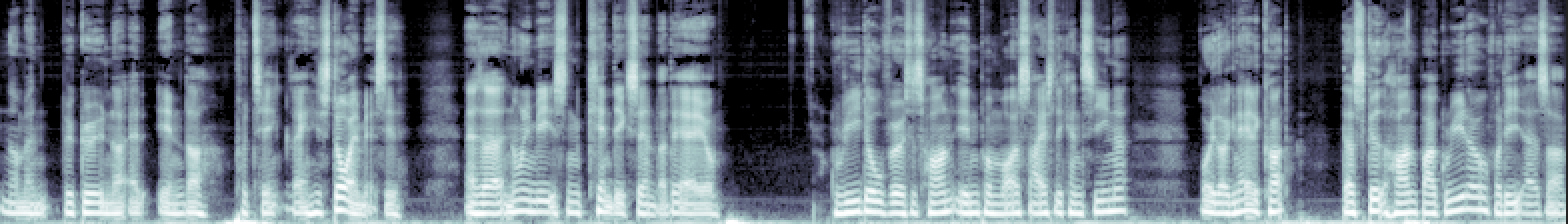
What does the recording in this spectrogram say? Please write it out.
når man begynder at ændre på ting rent historiemæssigt. Altså, nogle af de mest sådan, kendte eksempler, det er jo Greedo vs. Han inde på Mos Eisley Cantina, hvor i det originale cut, der skød Han bare Greedo, fordi altså,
